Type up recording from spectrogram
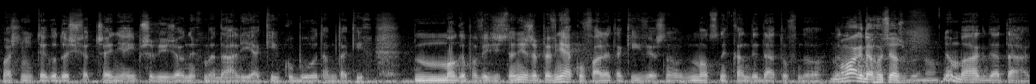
właśnie tego doświadczenia i przywiezionych medali, a kilku było tam takich, mogę powiedzieć, no nie, że pewniaków, ale takich wiesz, no, mocnych kandydatów do... No Magda chociażby, no. No Magda, tak.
